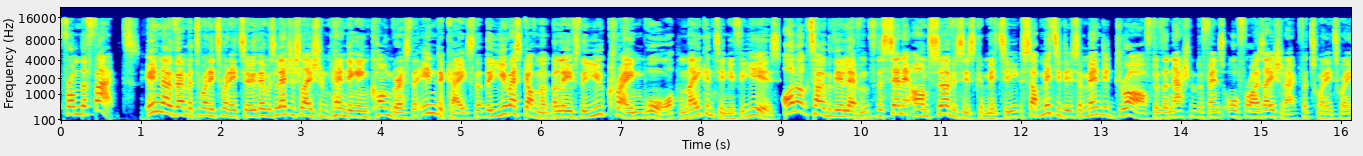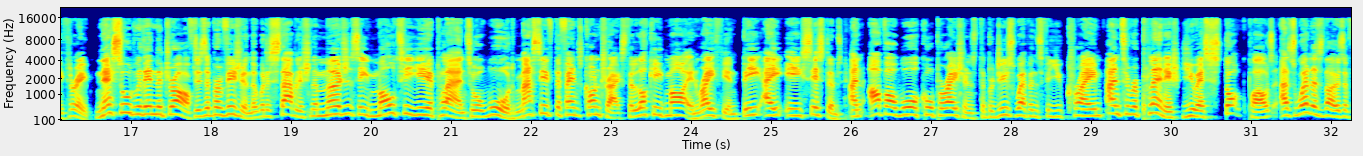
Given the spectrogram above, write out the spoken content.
from the facts. In November 2022, there was legislation pending in Congress that indicates that the US government believes the Ukraine war may continue for years. On October the 11th, the Senate Armed Services Committee submitted its amended draft of the National Defense Authorization Act for 2023. Nestled within the draft is a provision that would establish an emergency multi year plan to award massive defense contracts to Lockheed Martin, Raytheon, BAE Systems, and other war corporations to produce weapons for Ukraine and to replenish US stockpiles as well as those of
